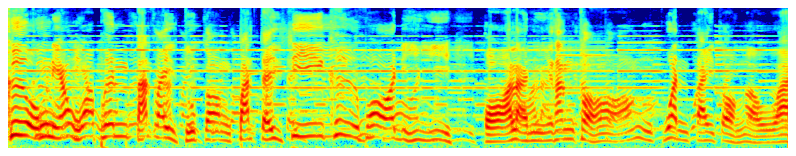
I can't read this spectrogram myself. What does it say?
คือองค์เหนียวหัวเพิ่นตัดไว้ถูกต้องปัจจัยสีคือพอดีก่อละนี่ทั้งสองควรไตต้องเอาไว้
